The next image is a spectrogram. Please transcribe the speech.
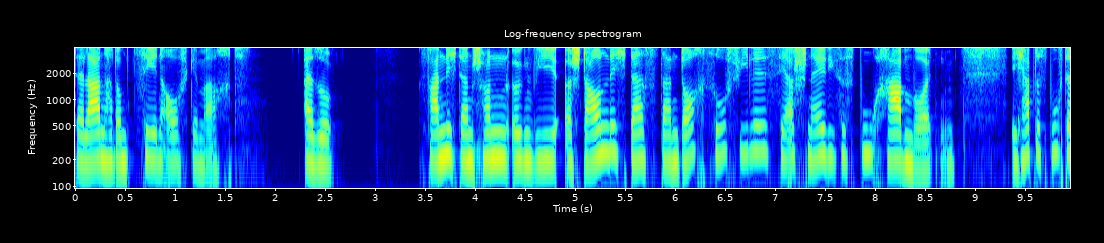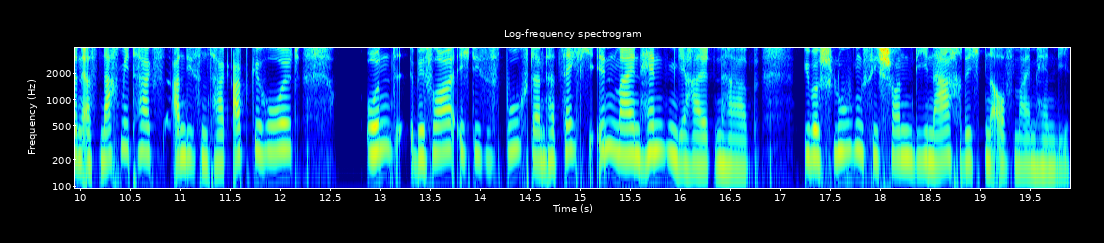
Der Laden hat um 10 aufgemacht. Also fand ich dann schon irgendwie erstaunlich, dass dann doch so viele sehr schnell dieses Buch haben wollten. Ich habe das Buch dann erst nachmittags an diesem Tag abgeholt und bevor ich dieses Buch dann tatsächlich in meinen Händen gehalten habe, überschlugen sich schon die Nachrichten auf meinem Handy.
